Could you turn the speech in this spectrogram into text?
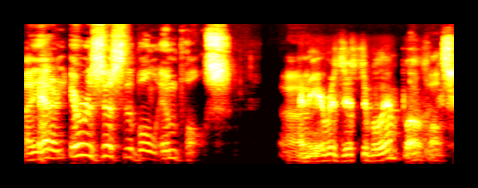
uh, he had an irresistible impulse. Uh, an irresistible impulse. impulse.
